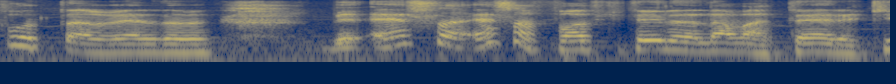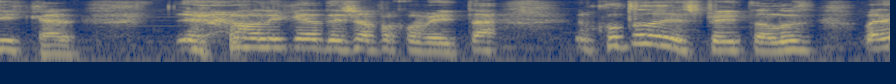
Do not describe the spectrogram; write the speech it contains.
Puta merda. Essa, essa foto que tem na, na, matéria aqui, cara, eu falei que ia deixar pra comentar, com todo respeito à luz, mas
